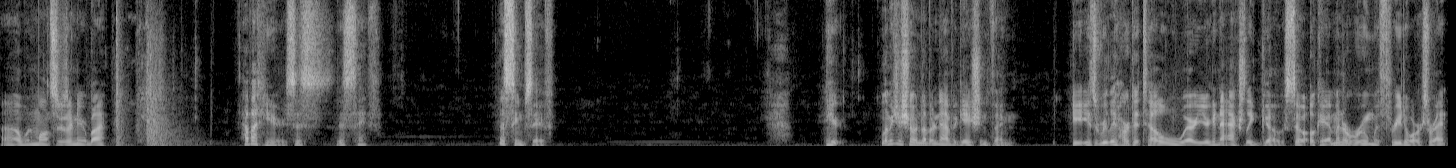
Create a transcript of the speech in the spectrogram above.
uh, when monsters are nearby. How about here? Is this, this safe? This seems safe. Here, let me just show another navigation thing. It's really hard to tell where you're going to actually go. So, okay, I'm in a room with three doors, right?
